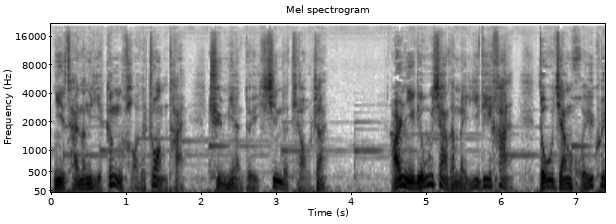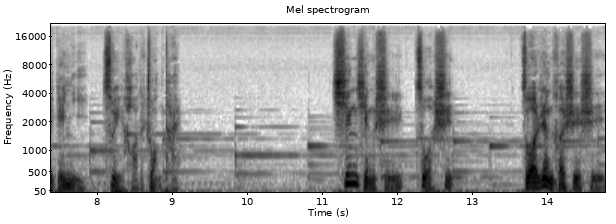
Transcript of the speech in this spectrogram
你才能以更好的状态去面对新的挑战，而你流下的每一滴汗都将回馈给你最好的状态。清醒时做事，做任何事时。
